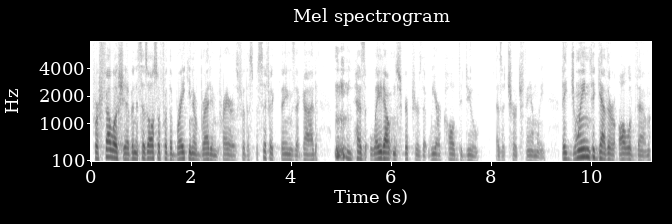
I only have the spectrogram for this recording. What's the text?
for fellowship. And it says also for the breaking of bread and prayers, for the specific things that God has laid out in scriptures that we are called to do as a church family. They joined together, all of them,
